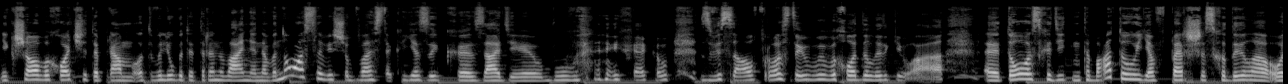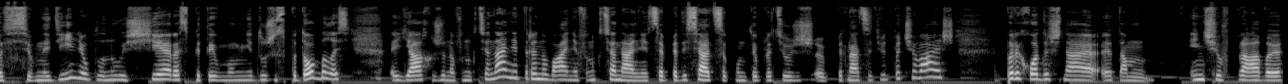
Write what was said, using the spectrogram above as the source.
якщо ви хочете прям, от ви любите тренування на виносливі, щоб у вас так язик е, ззаді був і хекав, звісав просто, і ви виходили такі ва, е, то сходіть на табату. Я вперше сходила ось в неділю, планую ще раз піти, бо мені дуже сподобалось. Я хожу на функціональні тренування. Функціональні це 50 секунд, ти працюєш, е, 15 відпочиваєш, переходиш на е, там. Інші вправи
